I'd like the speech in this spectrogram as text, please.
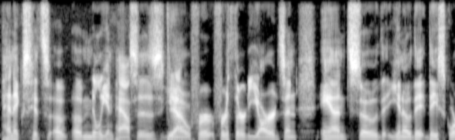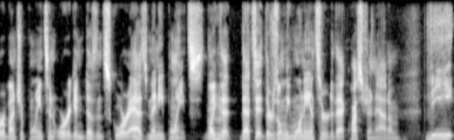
penix hits a, a million passes you Yeah. know for for 30 yards. And and so the, you know they they score a bunch of points and Oregon doesn't score as many points. Like that that's it. There's only one answer to that question Adam. The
